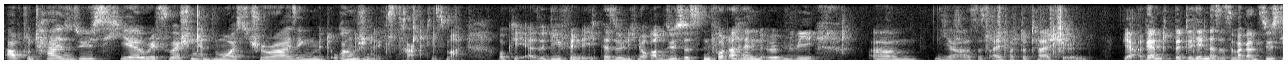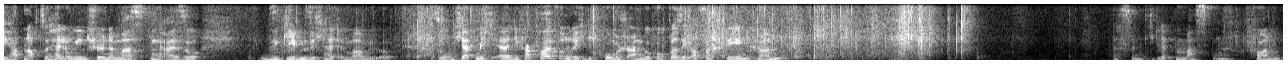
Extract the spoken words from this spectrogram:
auch total süß. Hier Refreshing and Moisturizing mit Orangenextrakt diesmal. Okay, also die finde ich persönlich noch am süßesten von allen irgendwie. Ähm, ja, es ist einfach total schön. Ja, rennt bitte hin, das ist immer ganz süß. Die hatten auch zu Halloween schöne Masken, also sie geben sich halt immer Mühe. So, und hier hat mich äh, die Verkäuferin richtig komisch angeguckt, was ich auch verstehen kann. Das sind die Lippenmasken von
